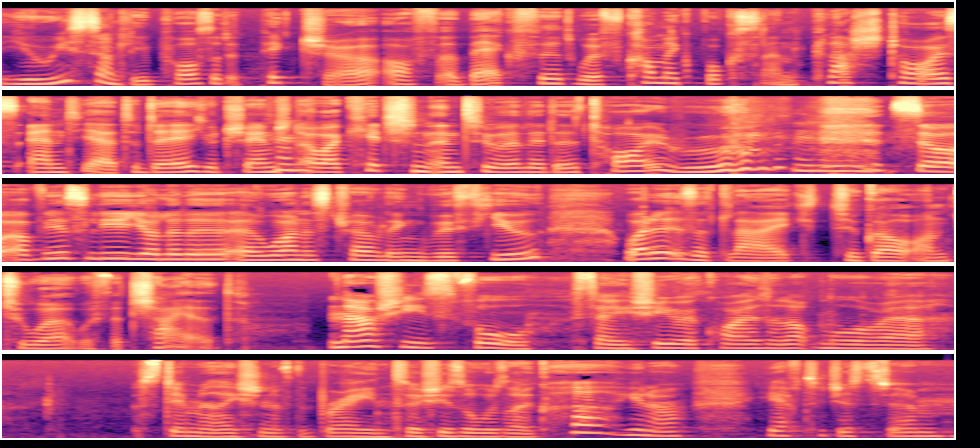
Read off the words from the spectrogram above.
You recently posted a picture of a bag filled with comic books and plush toys and yeah, today you changed our kitchen into a little toy room. so obviously your little uh, one is traveling with you. What is it like to go on tour with a child? Now she's four, so she requires a lot more uh, stimulation of the brain. So she's always like, ah, you know, you have to just um,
